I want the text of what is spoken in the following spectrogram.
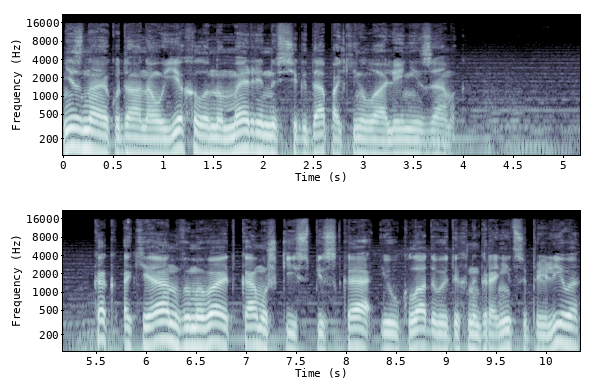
Не знаю, куда она уехала, но Мэри навсегда покинула Оленей замок. Как океан вымывает камушки из песка и укладывает их на границы прилива,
